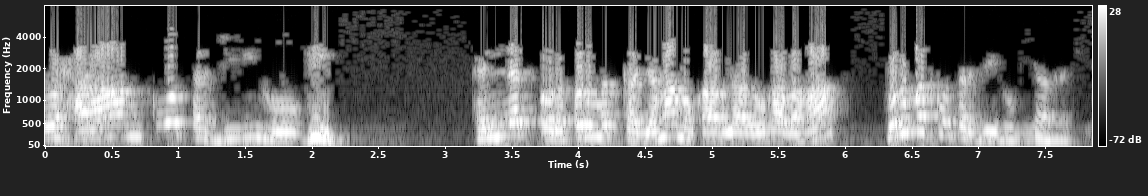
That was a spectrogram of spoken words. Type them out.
تو حرام کو ترجیح ہوگی۔ حلت اور حرمت کا جہاں مقابلہ ہوگا، وہاں حرمت کو ترجیح ہوگی، یاد رکھیے۔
